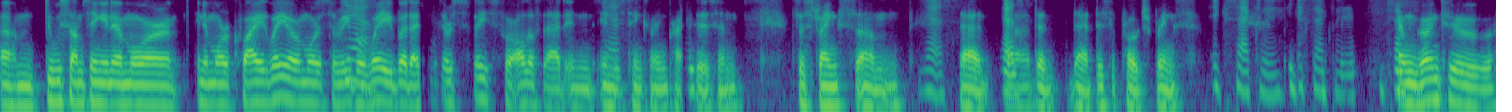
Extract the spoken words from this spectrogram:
um, do something in a more in a more quiet way or more cerebral Yeah. way but i think there's space for all of that in in this tinkering practice and it's a strength um, yes, that Yes. uh, that that this approach brings exactly, exactly. i'm going to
